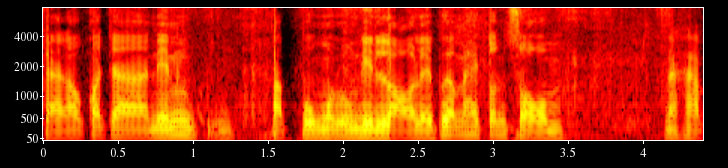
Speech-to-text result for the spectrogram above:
แต่เราก็จะเน้นปรับปรุงบำรุงดินรอเลยเพื่อไม่ให้ต้นโทรมนะครับ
